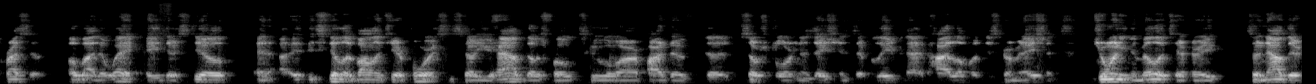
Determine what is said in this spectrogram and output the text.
oppressive. Oh, by the way, there's still and uh, it's still a volunteer force. And so you have those folks who are part of the social organizations that believe in that high level of discrimination joining the military. So now they're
